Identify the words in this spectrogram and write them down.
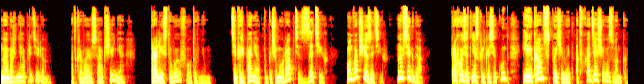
Номер не определен. Открываю сообщение, пролистываю фото в нем. Теперь понятно, почему Раптис затих. Он вообще затих. Навсегда. Проходит несколько секунд, и экран вспыхивает от входящего звонка.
